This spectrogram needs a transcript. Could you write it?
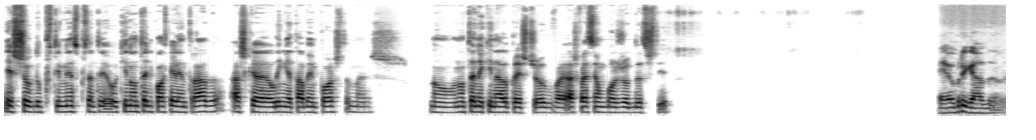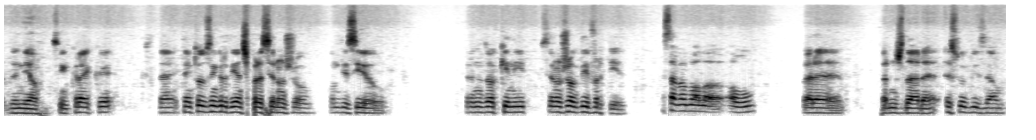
este jogo do Portimonense, portanto eu aqui não tenho qualquer entrada, acho que a linha está bem posta, mas não, não tenho aqui nada para este jogo, vai, acho que vai ser um bom jogo de assistir. É, obrigado, Daniel. Sim, creio que tem, tem todos os ingredientes para ser um jogo, como dizia o treinador Quinito, ser um jogo divertido. Passava a bola ao Hugo para, para nos dar a, a sua visão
